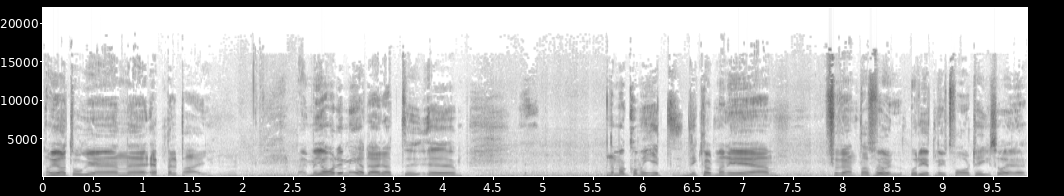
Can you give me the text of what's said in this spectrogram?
Och jag tog en eh, äppelpaj. Men, men jag håller med där att eh, när man kommer hit, det är klart man är eh, förväntansfull och det är ett nytt fartyg, så är det.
